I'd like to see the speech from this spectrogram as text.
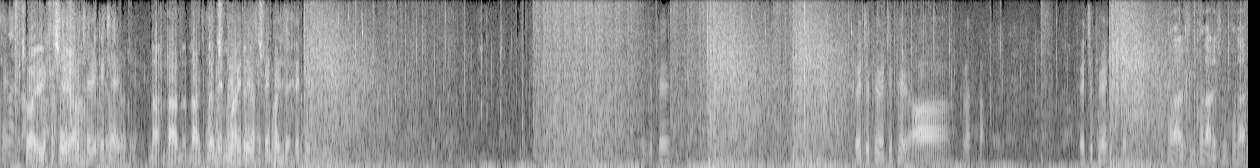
좋아 이렇게 차이야. 이렇게 차이, 어디? 나나 나 나 죽으면 안 돼. 나 죽으면 안 돼. 메테리스, 왼쪽 필 왼쪽 필 왼쪽 필아 큰일났다 왼쪽 필 왼쪽 필 중컨 아래 중컨 아래 중컨 아래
